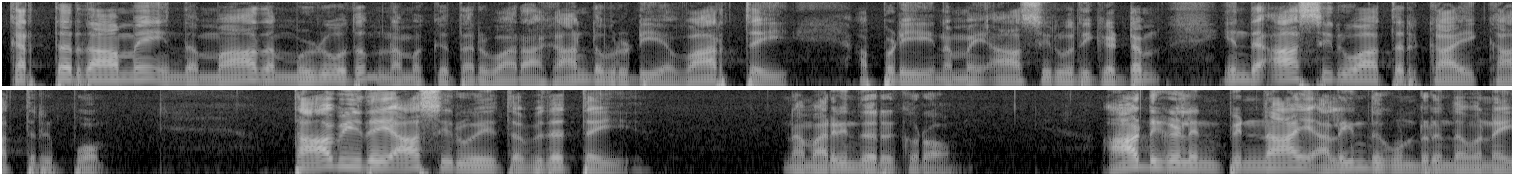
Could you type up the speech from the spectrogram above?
கர்த்தர் தாமே இந்த மாதம் முழுவதும் நமக்கு தருவாராக. ஆண்டவருடைய வார்த்தை அப்படி நம்மை ஆசீர்வதிக்கட்டும். இந்த ஆசீர்வாதத்திற்காய் காத்திருப்போம். தாவீதை ஆசீர்வதித்த விதத்தை நாம் அறிந்திருக்கிறோம். ஆடுகளின் பின்னாய் அலைந்து கொண்டிருந்தவனை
